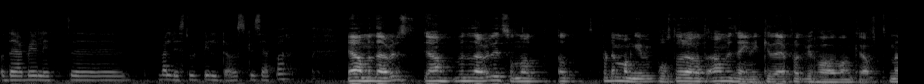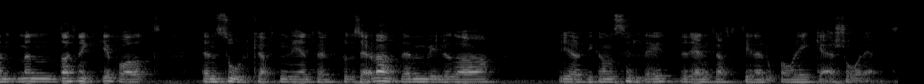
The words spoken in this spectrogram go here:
og det blir litt uh, veldig stort bilde å skulle se på. Ja, men det er vel, ja, det er vel litt sånn at, at for det mange vi påstår, er at ja, vi trenger ikke det fordi vi har vannkraft. Men, men da tenker jeg på at den solkraften vi eventuelt produserer, da, den vil jo da gjøre at vi kan selge ren kraft til Europa hvor det ikke er så rent.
